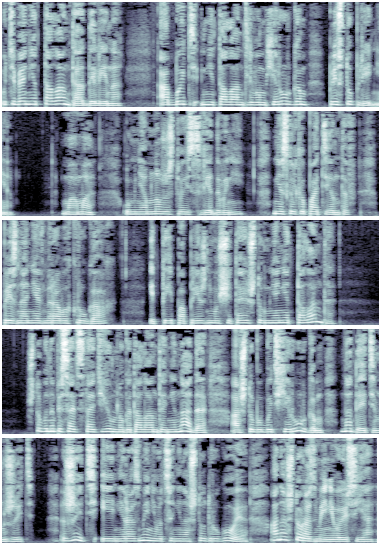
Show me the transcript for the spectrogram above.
«У тебя нет таланта, Аделина, а быть неталантливым хирургом — преступление». «Мама, у меня множество исследований, несколько патентов, признания в мировых кругах, и ты по-прежнему считаешь, что у меня нет таланта?» Чтобы написать статью, много таланта не надо, а чтобы быть хирургом, надо этим жить. Жить и не размениваться ни на что другое. А на что размениваюсь я?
